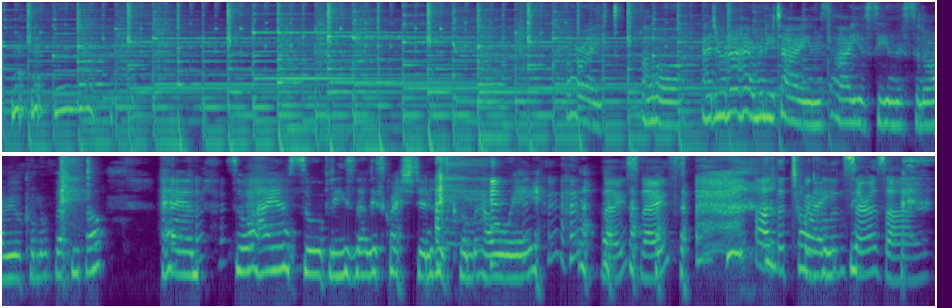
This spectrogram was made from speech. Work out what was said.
All right. Oh, I don't know how many times I have seen this scenario come up for people. Um, so I am so pleased that this question has come our way. nice, nice. Ah, the twinkle right. in Sarah's eye.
